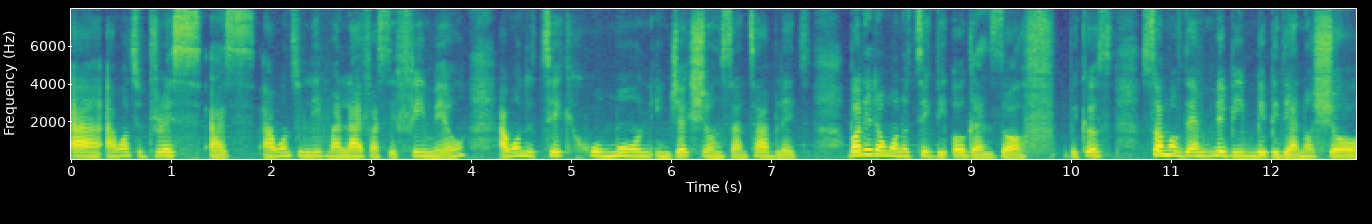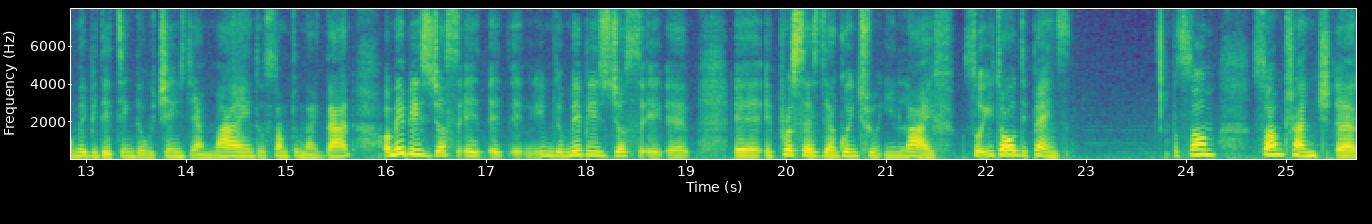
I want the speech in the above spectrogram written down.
uh, i want to dress as i want to live my life as a female. I want to take hormone injections and tablets but they don't want to take the organs off because some of them maybe maybe they are not sure maybe they think they will change their mind or something like that. Or maybe it's just a, a, a maybe it's just a, a, a process they are going through in life. So it all depends. But some some trans, uh,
